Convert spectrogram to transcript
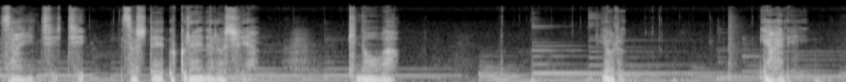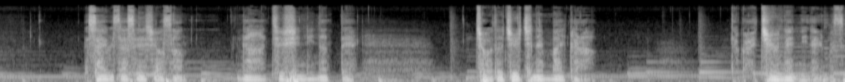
？311そしてウクライナロシア。昨日は夜やはり三枝清少さんが中心になってちょうど11年前からだから10年になります。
